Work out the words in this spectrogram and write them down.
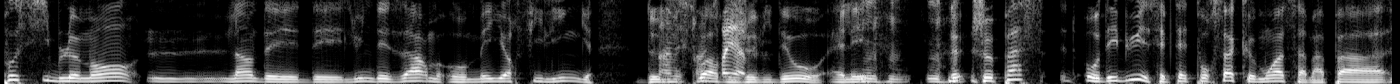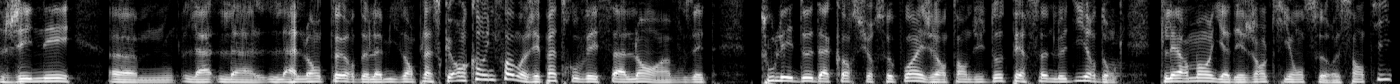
possiblement l'un des, des l'une des armes au meilleur feeling de Ah, l'histoire du jeu vidéo. Elle est, Mhm, mhm. le- je passe au début, et c'est peut-être pour ça que moi, ça m'a pas gêné euh, la, la- la lenteur de la mise en place. Que encore une fois, moi, j'ai pas trouvé ça lent. hein. Vous êtes tous les deux d'accord sur ce point, et j'ai entendu d'autres personnes le dire. Donc, clairement, il y a des gens qui ont ce ressenti.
